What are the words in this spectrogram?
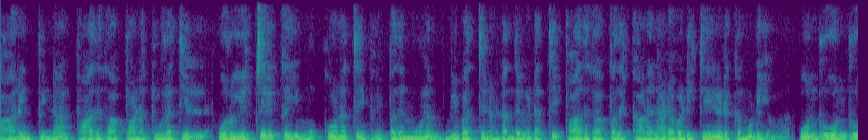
காரின் பின்னால் பாதுகாப்பான தூரத்தில் ஒரு எச்சரிக்கை முக்கோணத்தை வைப்பதன் மூலம் விபத்து நடந்த இடத்தை பாதுகாப்பதற்கான நடவடிக்கையை எடுக்க முடியும். ஒன்று ஒன்று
